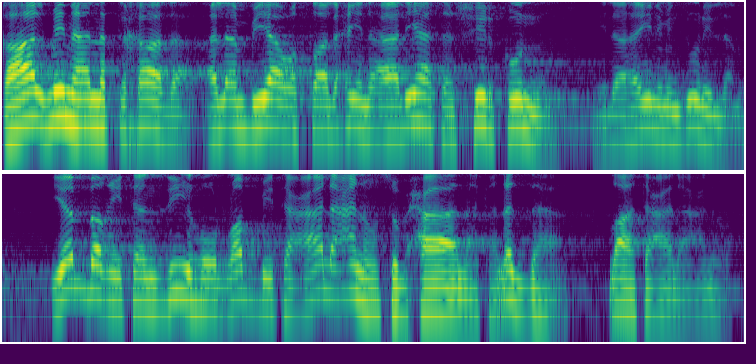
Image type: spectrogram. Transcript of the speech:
قال منها أن اتخاذ الأنبياء والصالحين آلهة شرك إلهين من دون الله. ينبغي تنزيه الرب تعالى عنه سبحانك نزه الله تعالى عنه.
